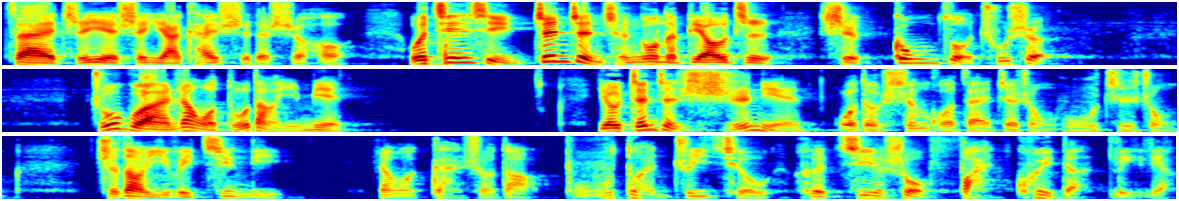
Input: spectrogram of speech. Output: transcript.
在职业生涯开始的时候，我坚信真正成功的标志是工作出色。主管让我独当一面。有整整十年，我都生活在这种无知中，直到一位经理让我感受到不断追求和接受反馈的力量。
